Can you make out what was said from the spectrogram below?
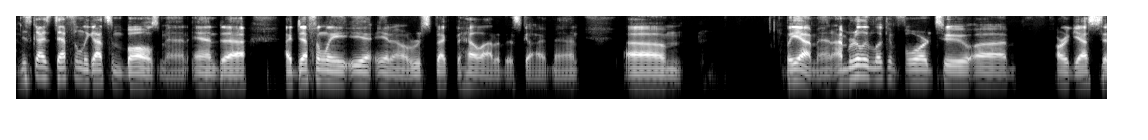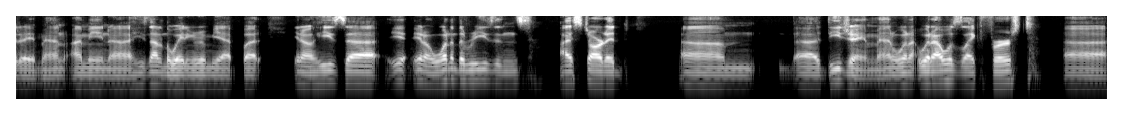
this guy's definitely got some balls, man. And uh, I definitely, you know, respect the hell out of this guy, man. Um, but yeah, man, I'm really looking forward to uh, our guest today, man. I mean, uh, he's not in the waiting room yet, but you know, he's, uh, you know, one of the reasons I started um, uh, DJing, man. When I, when I was like first, uh,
